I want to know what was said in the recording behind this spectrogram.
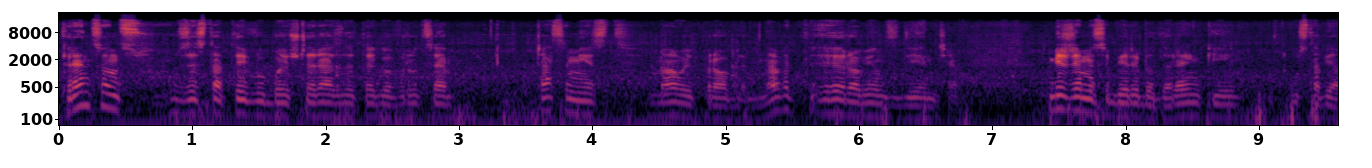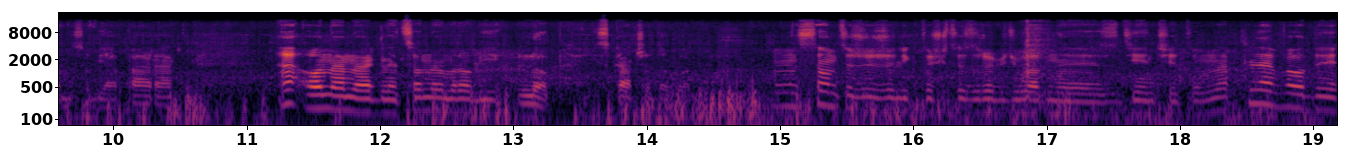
Kręcąc ze statywu, bo jeszcze raz do tego wrócę, czasem jest mały problem, nawet y, robiąc zdjęcia. Bierzemy sobie rybę do ręki, ustawiamy sobie aparat, a ona nagle co nam robi? Lop i skacze do wody. Mm, Sądzę, że jeżeli ktoś chce zrobić ładne zdjęcie, to na tle wody,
